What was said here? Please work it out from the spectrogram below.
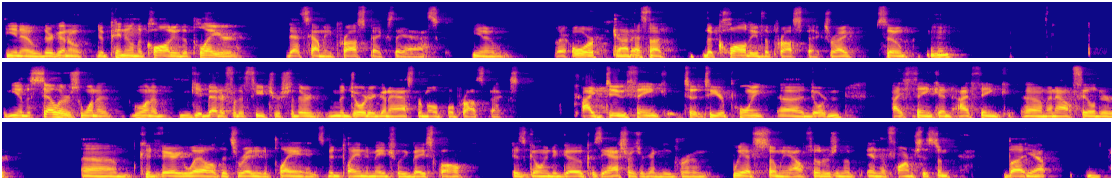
you know they're going to depending on the quality of the player that's how many prospects they ask you know or, or that's not the quality of the prospects, right? So, Mhm. you know, the sellers want to want to get better for the future, so they're majority are going to ask for multiple prospects. I do think, to to your point, uh, Dorton, I think and I think um, an outfielder um, could very well that's ready to play and it's been playing in Major League Baseball is going to go because the Astros are going to need room. We have so many outfielders in the in the farm system, but Yeah.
